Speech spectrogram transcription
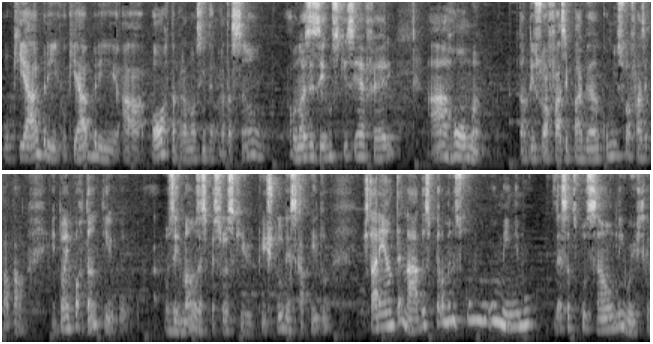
O que abre, o que abre a porta para nossa interpretação ao nós dizermos que se refere a Roma. tanto em sua fase pagã como em sua fase papal. Então é importante os irmãos, as pessoas que, que estudam esse capítulo, estarem antenadas, pelo menos com um mínimo dessa discussão linguística.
